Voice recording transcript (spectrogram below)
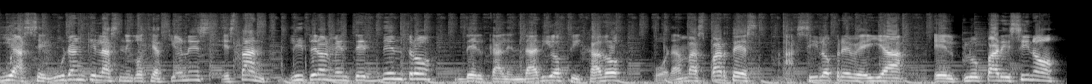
y aseguran que las negociaciones están literalmente dentro del calendario fijado por ambas partes. Así lo preveía el club parisino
